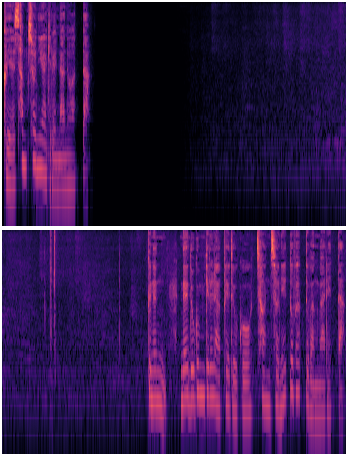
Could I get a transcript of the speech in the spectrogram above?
그의 삼촌 이야기를 나누었다. 그는 내 녹음기를 앞에 두고 천천히 또박또박 말했다.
